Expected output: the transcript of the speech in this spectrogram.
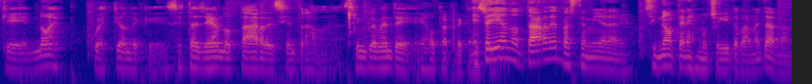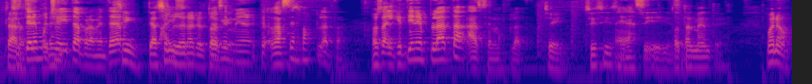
que no es cuestión de que se está llegando tarde si entras ahora. Simplemente es otra precaución. Está llegando tarde para ser millonario. Si no tenés mucha guita para meter también. Claro, si tenés si mucha tenés- guita para meter. Sí, te hace millonario el te hace toque. millonario. Haces más plata. O sea, el que tiene plata, hace más plata. Sí, sí, sí. sí. Es así. sí. Totalmente. Bueno,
